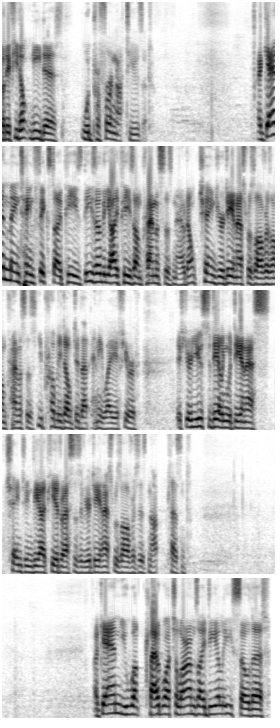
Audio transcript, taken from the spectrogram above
but if you don't need it, would prefer not to use it. Again, maintain fixed IPs. These are the IPs on premises now. Don't change your DNS resolvers on premises. You probably don't do that anyway if you're if you're used to dealing with DNS, changing the IP addresses of your DNS resolvers is not pleasant. Again, you want CloudWatch alarms ideally so that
